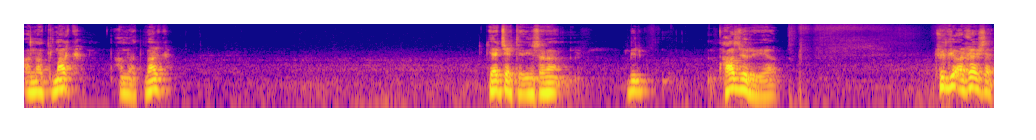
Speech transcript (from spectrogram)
anlatmak, anlatmak gerçekten insana bir haz veriyor ya. Çünkü arkadaşlar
